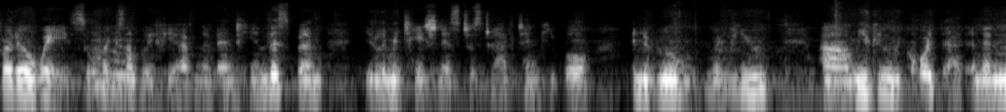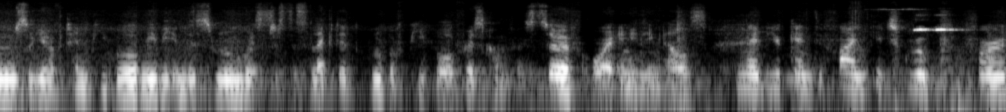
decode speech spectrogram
further away. So, for Mhm. example, if you have an event here in Lisbon, your limitation is just to have 10 people in the room with you. Um, you can record that, and then so you have 10 people maybe in this room who is just a selected group of people, first come, first serve, or anything else. Maybe you can define each group for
